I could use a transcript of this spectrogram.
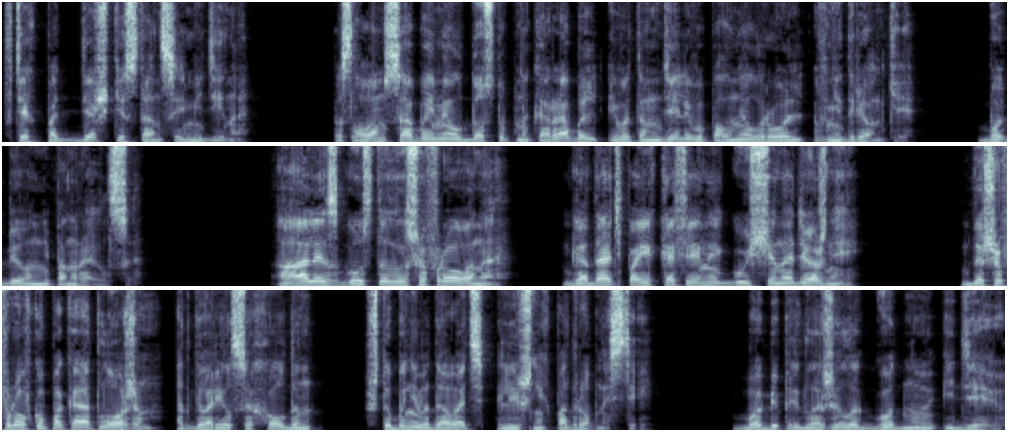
в техподдержке станции Медина. По словам Саба, имел доступ на корабль и в этом деле выполнял роль внедренки. Бобби он не понравился. «Алис густо зашифровано. Гадать по их кофейной гуще надежней. «Дешифровку пока отложим», — отговорился Холден, чтобы не выдавать лишних подробностей. Бобби предложила годную идею,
